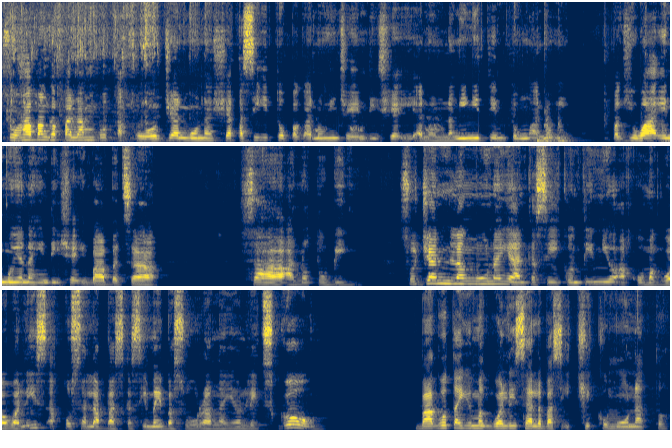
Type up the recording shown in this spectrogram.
So habang kapalambot ako, dyan muna siya. Kasi ito, pag anuhin siya, hindi siya i-ano, nangingitim tong ano eh. Pag hiwain mo yan na hindi siya ibabad sa sa ano tubig. So dyan lang muna yan kasi continue ako magwawalis ako sa labas kasi may basura ngayon. Let's go! Bago tayo magwalis sa labas, i-check ko muna to.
